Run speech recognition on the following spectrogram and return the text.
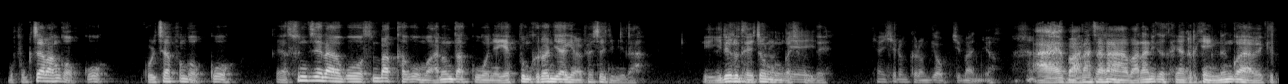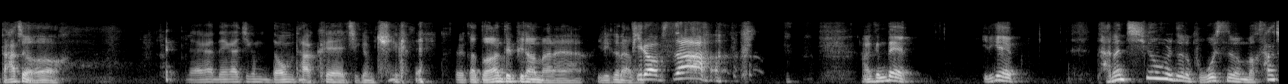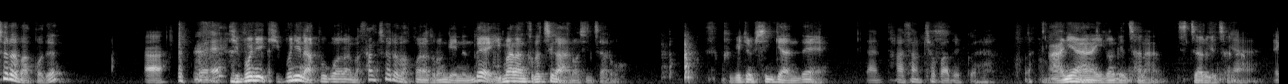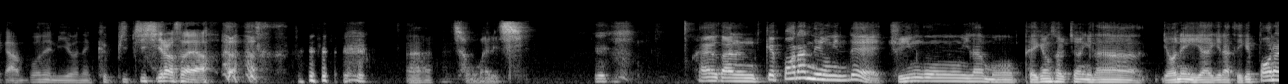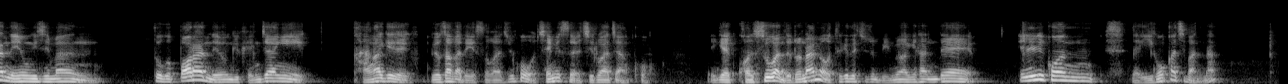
뭐 복잡한 거 없고 골치 아픈 거 없고 그냥 순진하고 순박하고 뭐 아름답고 그냥 예쁜 그런 이야기만 펼쳐집니다. 이래도 될 정도인가 싶은데. 현실은 그런 게 없지만요. 아 말하잖아. 말하니까 그냥 그렇게 있는 거야. 왜 이렇게 따져. 내가 내가 지금 너무 다크해 지금 최근에. 그러니까 너한테 필요한 만화야. 읽으라고. 필요 없어. 아 근데 이게 다른 치유물들은 보고 있으면 막 상처를 받거든. 아, 왜? 기분이 기분이 나쁘거나 막 상처를 받거나 그런 게 있는데 이 만화는 그렇지가 않아 진짜로. 그게 좀 신기한데 난 다 상처 받을 거야. 아니야 이건 괜찮아. 진짜로 괜찮아. 야, 내가 안 보는 이유는 그 빛이 싫어서야. 아 정말이지. 하여간 꽤 뻔한 내용인데 주인공이나 뭐 배경 설정이나 연애 이야기나 되게 뻔한 내용이지만 또 그 뻔한 내용이 굉장히 강하게 묘사가 돼 있어가지고 재밌어요. 지루하지 않고. 이게 권수가 늘어나면 어떻게 될지 좀 미묘하긴 한데 1권 네, 2권까지 맞나?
